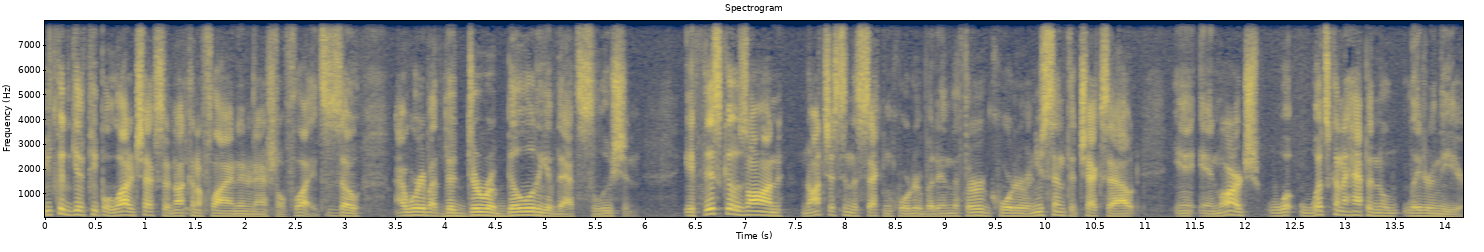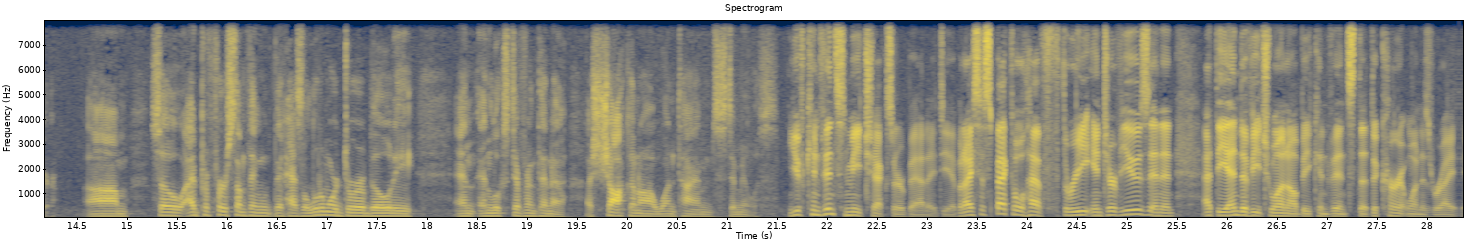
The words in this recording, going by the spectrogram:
you could give people a lot of checks, they're not going to fly on international flights. So I worry about the durability of that solution. If this goes on, not just in the second quarter, but in the third quarter, and you sent the checks out in, in March, what, what's going to happen later in the year? Um, so I'd prefer something that has a little more durability and, and looks different than a, a shock and awe one time stimulus. You've convinced me checks are a bad idea, but I suspect we'll have three interviews, and then at the end of each one, I'll be convinced that the current one is right.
